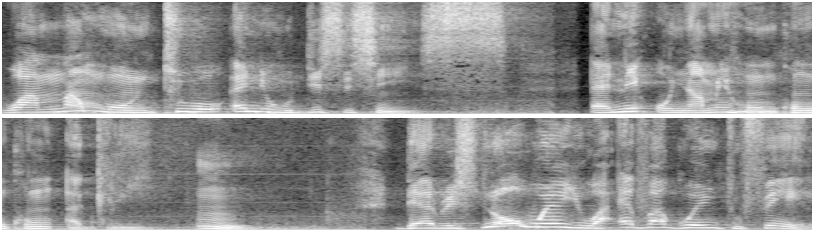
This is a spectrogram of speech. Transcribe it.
wanam wɔn tuo ɛne wo decisions ɛne onyame hon kronkron agree. Hmm. There is no way you are ever going to fail.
